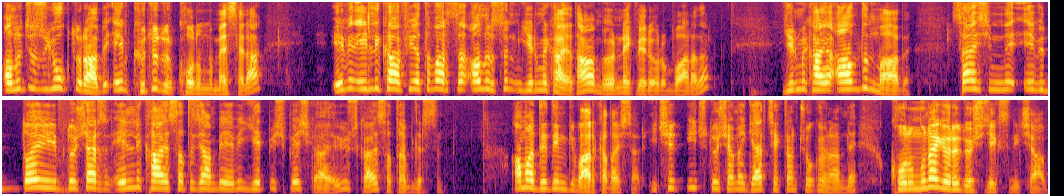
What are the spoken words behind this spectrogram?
alıcısı yoktur abi. Ev kötüdür konumu mesela. Evin 50k fiyatı varsa alırsın 20k'ya tamam mı? Örnek veriyorum bu arada. 20k'ya aldın mı abi? Sen şimdi evi dayayıp döşersin 50k'ya satacağın bir evi 75k'ya 100k'ya satabilirsin. Ama dediğim gibi arkadaşlar içi, iç döşeme gerçekten çok önemli. Konumuna göre döşeyeceksin içi abi.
